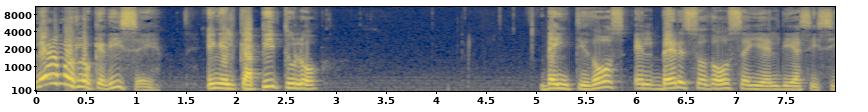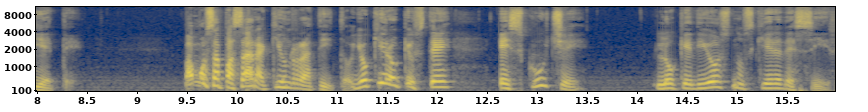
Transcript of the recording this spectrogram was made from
Leamos lo que dice en el capítulo 22, el verso 12 y el 17. Vamos a pasar aquí un ratito. Yo quiero que usted escuche lo que Dios nos quiere decir,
